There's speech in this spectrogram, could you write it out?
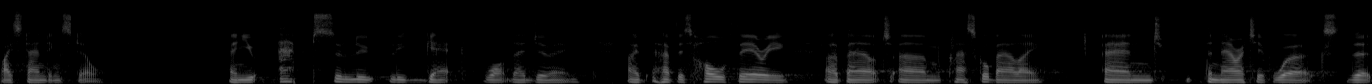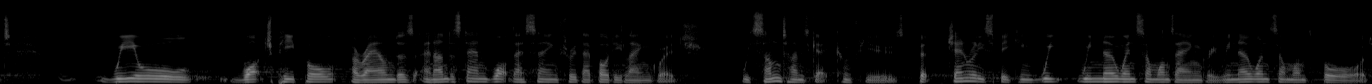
by standing still. And you absolutely get what they're doing. I have this whole theory about um, classical ballet and the narrative works that we all watch people around us and understand what they're saying through their body language. We sometimes get confused, but generally speaking, we, we know when someone's angry, we know when someone's bored,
